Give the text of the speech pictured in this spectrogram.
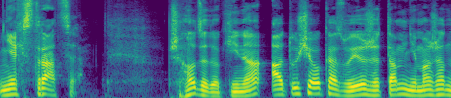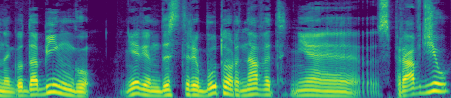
niech stracę. Przychodzę do kina, a tu się okazuje, że tam nie ma żadnego dubbingu. Nie wiem, dystrybutor nawet nie sprawdził,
